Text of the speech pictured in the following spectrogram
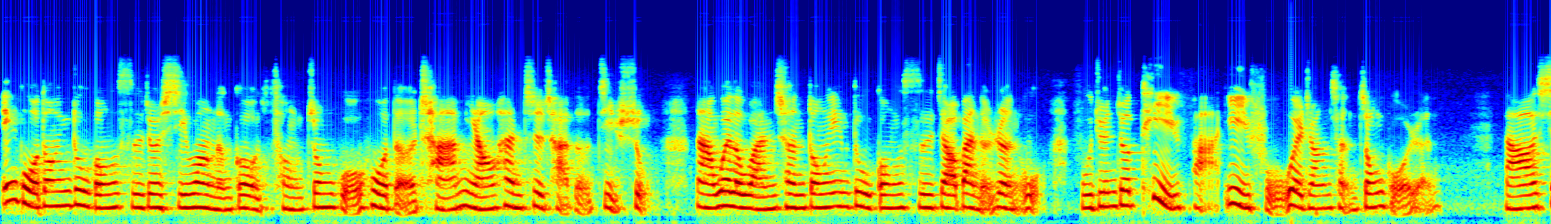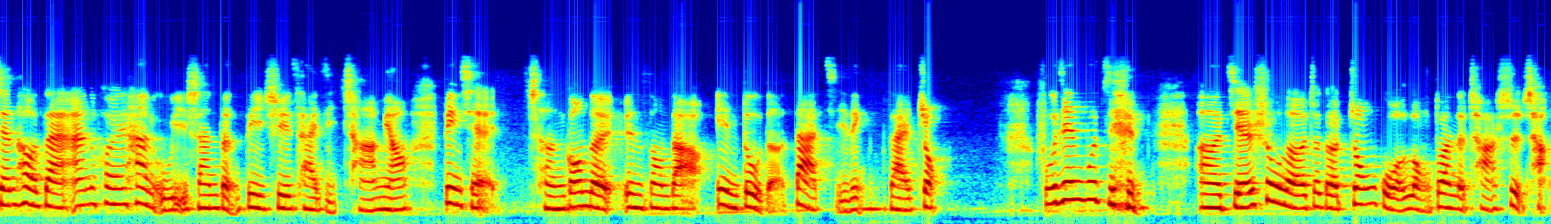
英国东印度公司就希望能够从中国获得茶苗和制茶的技术。那为了完成东印度公司交办的任务，福军就剃发易服，伪装成中国人，然后先后在安徽和武夷山等地区采集茶苗，并且。成功的运送到印度的大吉岭栽种。福建不仅呃结束了这个中国垄断的茶市场，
